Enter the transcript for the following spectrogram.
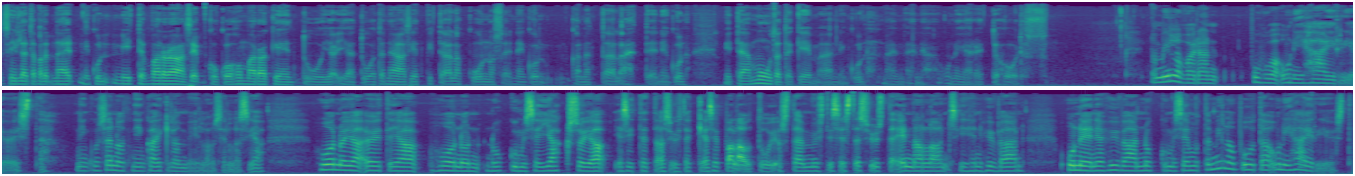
sillä tavalla, että näit, niin kuin, niiden varaan se koko homma rakentuu, ja, ja tuota, nämä asiat pitää olla kunnossa ennen kuin kannattaa lähteä niin kuin mitään muuta tekemään niin kuin näin, näin unijärjettä hoidossa. No milloin voidaan puhua unihäiriöistä? Niin kuin sanot, niin kaikilla meillä on sellaisia huonoja öitä ja huonon nukkumisen jaksoja ja sitten taas yhtäkkiä se palautuu jostain mystisestä syystä ennallaan siihen hyvään uneen ja hyvään nukkumiseen. Mutta milloin puhutaan unihäiriöistä?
